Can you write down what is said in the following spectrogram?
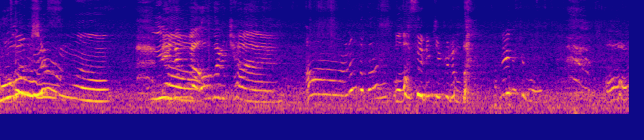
Ne oldu? Elimle alırken. Aa, ne oldu? Valla seninki kırıldı. Neydi ki bu? Of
